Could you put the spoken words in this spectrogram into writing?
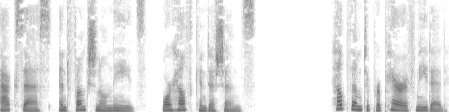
access and functional needs, or health conditions. Help them to prepare if needed.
